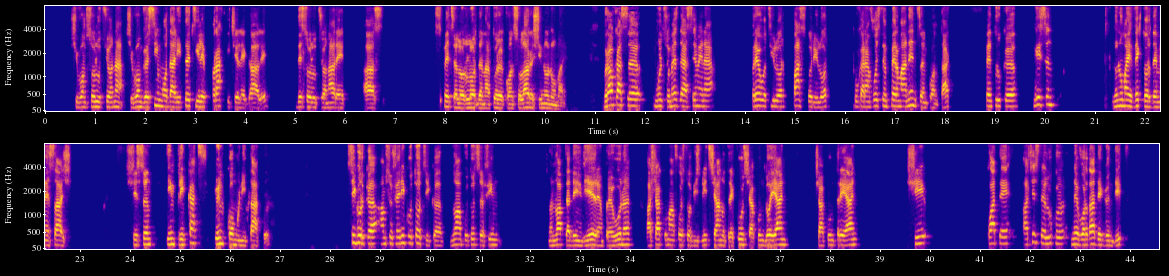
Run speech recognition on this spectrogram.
și vom soluționa și vom găsi modalitățile practice legale de soluționare a spețelor lor de natură consulară și nu numai. Vreau ca să mulțumesc de asemenea preoților, pastorilor cu care am fost în permanență în contact, pentru că ei sunt nu numai vector de mesaj, și sunt implicați în comunitate. Sigur că am suferit cu toții că nu am putut să fim în noaptea de înviere împreună, așa cum am fost obișnuiți și anul trecut, și acum doi ani, și acum trei ani. Și poate aceste lucruri ne vor da de gândit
